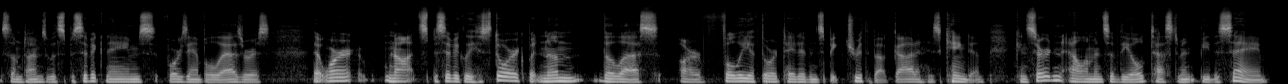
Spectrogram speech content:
sometimes with specific names, for example, Lazarus, that weren't not specifically historic, but nonetheless are fully authoritative and speak truth about God and his kingdom. Can certain elements of the Old Testament be the same,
